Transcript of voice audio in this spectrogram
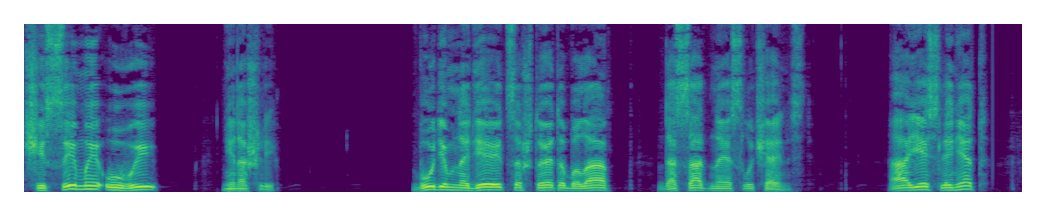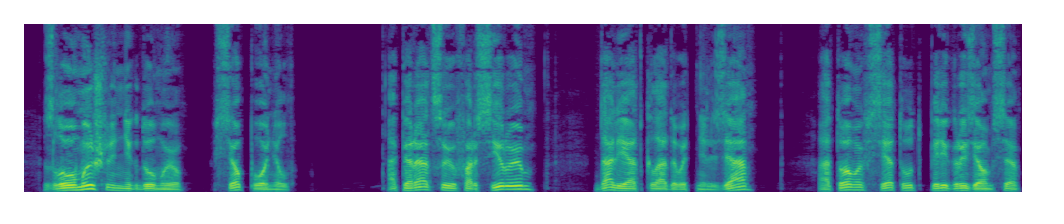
Часы мы, увы, не нашли. Будем надеяться, что это была досадная случайность. А если нет, злоумышленник, думаю, все понял. Операцию форсируем, далее откладывать нельзя, а то мы все тут перегрыземся.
